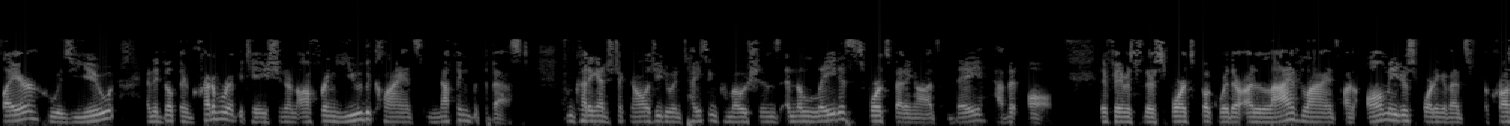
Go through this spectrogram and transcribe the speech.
player, who is you, and they built their incredible reputation on offering you, the clients, nothing but the best. From cutting edge technology to enticing promotions and the latest sports betting odds, they have it all. They're famous for their sports book where there are live lines on all major sporting events across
